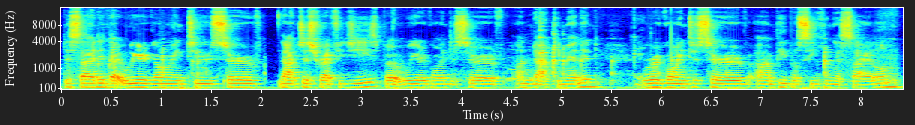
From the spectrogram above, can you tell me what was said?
decided that we are going to serve not just refugees, but we are going to serve undocumented. Good. We're going to serve um, people seeking asylum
